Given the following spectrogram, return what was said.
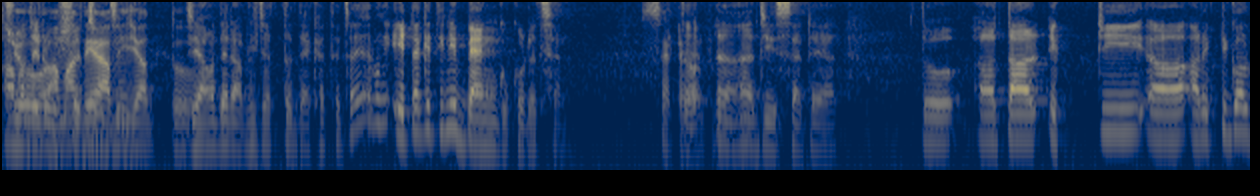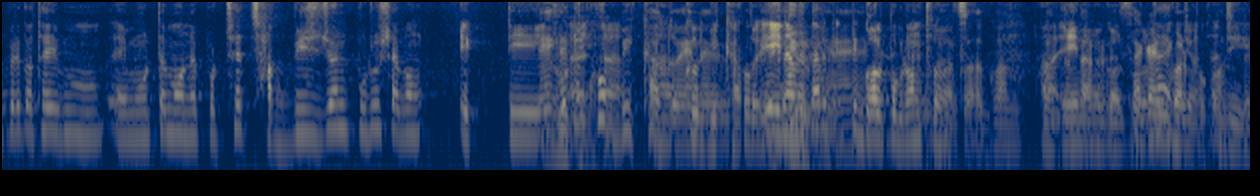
আমাদের ঐশ্বর্য, আমাদের আভিজাত্য। যে আমাদের আভিজাত্য দেখাতে চাই এবং এটাকে তিনি ব্যঙ্গ করেছেন। হ্যাঁ জি স্যাটায়ার। তো তার একটি আহ, আরেকটি গল্পের কথা এই মুহূর্তে মনে পড়ছে ২৬ জন পুরুষ এবং একটি এ- আহ, এটা খুব বিখ্যাত, হ্যাঁ, খুব বিখ্যাত। এই নামে তার হ্যাঁ, একটি গল্প- আছে। হ্যাঁ, এই নামে গল্প জি জি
